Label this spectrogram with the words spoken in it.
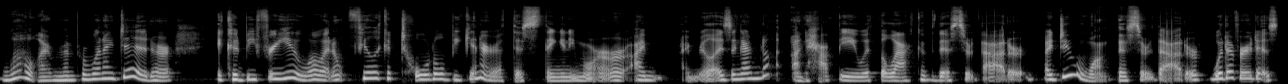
whoa, I remember when I did. Or it could be for you, whoa, I don't feel like a total beginner at this thing anymore. Or I'm I'm realizing I'm not unhappy with the lack of this or that, or I do want this or that, or whatever it is.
